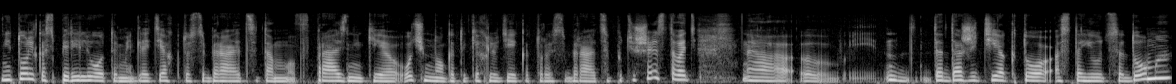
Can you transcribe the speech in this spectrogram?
не только с перелетами для тех, кто собирается там в праздники, очень много таких людей, которые собираются путешествовать, а, э, да даже те, кто остаются дома,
